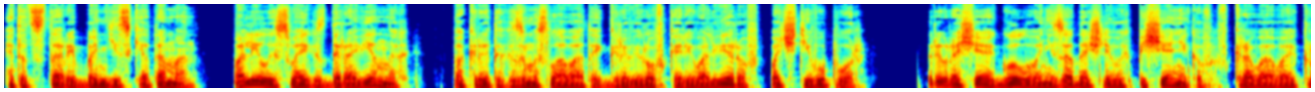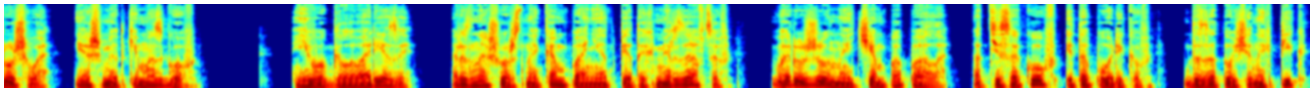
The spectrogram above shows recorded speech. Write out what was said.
этот старый бандитский атаман, полил из своих здоровенных, покрытых замысловатой гравировкой револьверов почти в упор, превращая головы незадачливых песчаников в кровавое крушево и ошметки мозгов. Его головорезы, разношерстная компания отпетых мерзавцев, вооруженные чем попало, от тесаков и топориков до заточенных пик,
